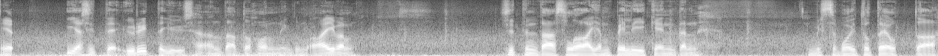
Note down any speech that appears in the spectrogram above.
Ja, ja sitten yrittäjyys antaa tohon niin aivan sitten taas laajan pelikentän, missä voi toteuttaa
